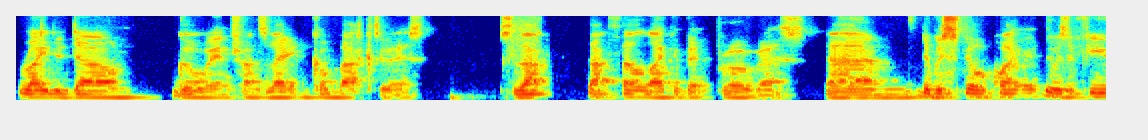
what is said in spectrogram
write it down, go away and translate and come back to it. So that that felt like a bit of progress. Um, there was still quite there was a few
